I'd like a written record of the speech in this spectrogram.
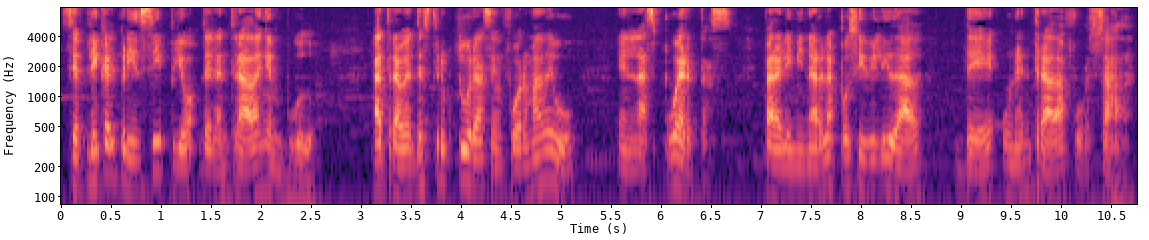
Se aplica el principio de la entrada en embudo, a través de estructuras en forma de U en las puertas, para eliminar la posibilidad de una entrada forzada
